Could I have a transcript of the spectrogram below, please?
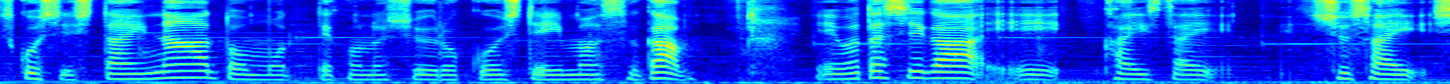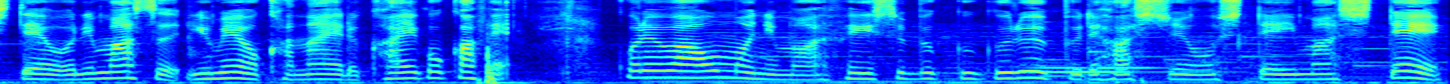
少ししたいなと思ってこの収録をしていますが、えー、私が、えー、開催主催しております夢を叶える介護カフェこれは主にまあ Facebook グループで発信をしていまして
